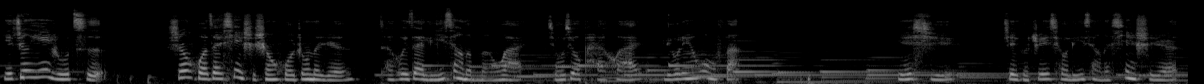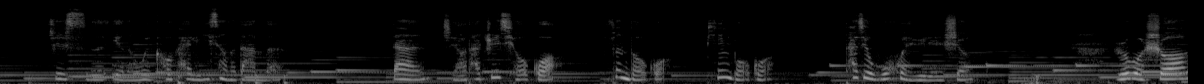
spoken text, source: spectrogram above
也正因如此，生活在现实生活中的人才会在理想的门外久久徘徊、流连忘返。也许，这个追求理想的现实人。至死也能未叩开理想的大门，但只要他追求过、奋斗过、拼搏过，他就无悔于人生。如果说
